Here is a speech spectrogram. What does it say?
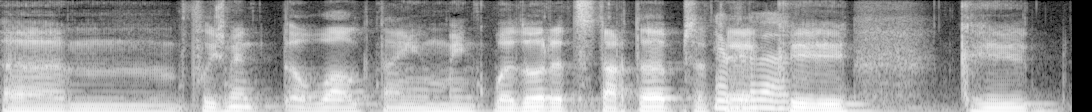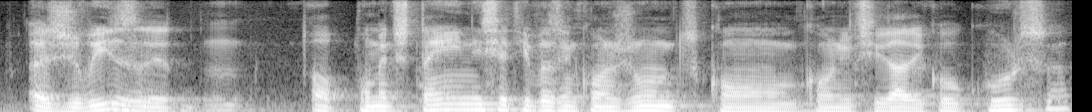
Um, felizmente a UALG tem uma incubadora de startups é até que, que agiliza, ou pelo menos tem iniciativas em conjunto com, com a universidade e com o curso.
